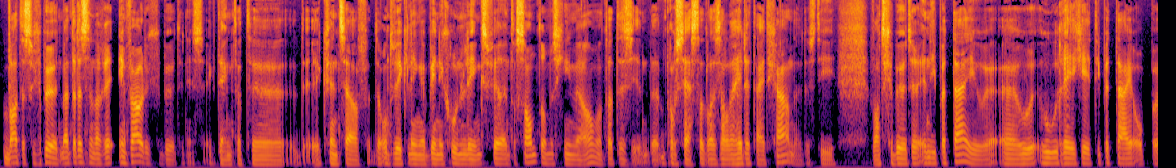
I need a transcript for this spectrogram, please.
Wat is er gebeurd. Maar dat is een eenvoudige gebeurtenis. Ik denk dat, uh, ik vind zelf de ontwikkelingen binnen GroenLinks veel interessanter misschien wel. Want dat is een proces dat is al een hele tijd gaande. Dus die, wat gebeurt er in die partij? Uh, hoe, hoe reageert die partij op uh,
